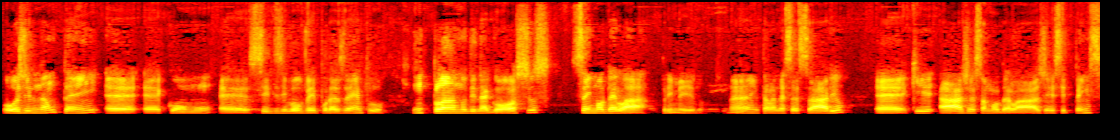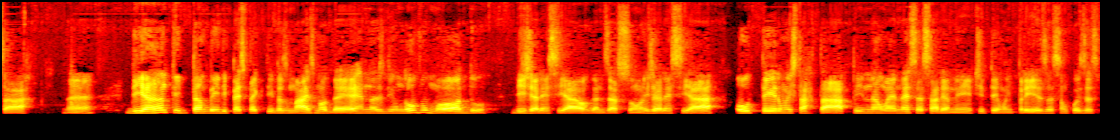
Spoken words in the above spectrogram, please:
Hoje não tem é, é como é, se desenvolver, por exemplo, um plano de negócios sem modelar primeiro. Né? Então, é necessário é, que haja essa modelagem, esse pensar, né? Diante também de perspectivas mais modernas, de um novo modo de gerenciar organizações, gerenciar ou ter uma startup não é necessariamente ter uma empresa, são coisas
